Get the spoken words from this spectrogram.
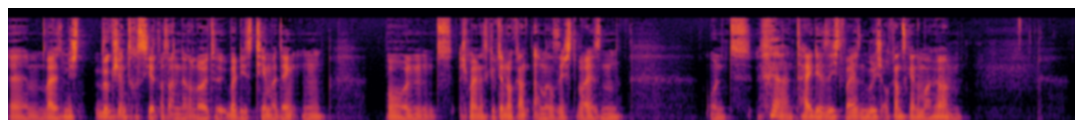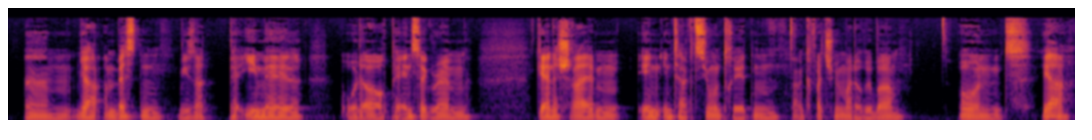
ähm, weil es mich wirklich interessiert, was andere Leute über dieses Thema denken. Und ich meine, es gibt ja noch ganz andere Sichtweisen. Und ja, einen Teil der Sichtweisen würde ich auch ganz gerne mal hören. Ähm, ja, am besten, wie gesagt, per E-Mail oder auch per Instagram gerne schreiben, in Interaktion treten, dann quatschen wir mal darüber. Und ja,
